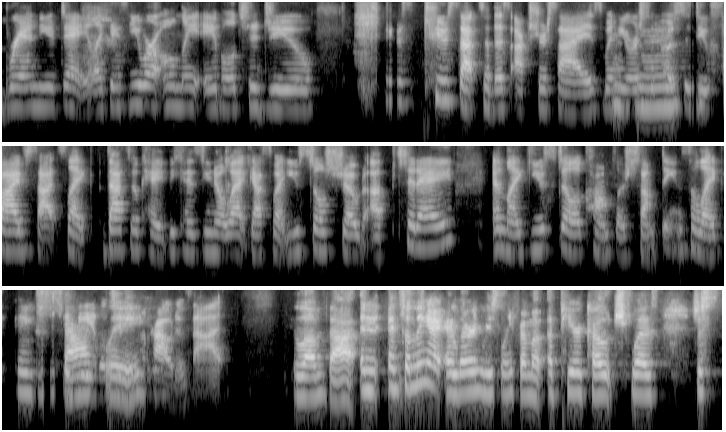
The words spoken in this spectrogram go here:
brand new day. Like if you were only able to do two, two sets of this exercise when you were mm-hmm. supposed to do five sets, like that's okay because you know what? Guess what? You still showed up today and like you still accomplish something. So like exactly. be able to be proud of that. Love that. And and something I, I learned recently from a, a peer coach was just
